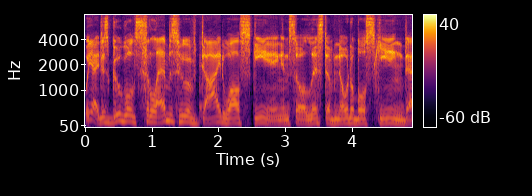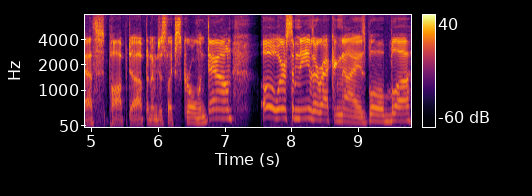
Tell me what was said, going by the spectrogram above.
Well, yeah, I just Googled celebs who have died while skiing. And so a list of notable skiing deaths popped up. And I'm just like scrolling down. Oh, where's some names I recognize? Blah, blah, blah.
